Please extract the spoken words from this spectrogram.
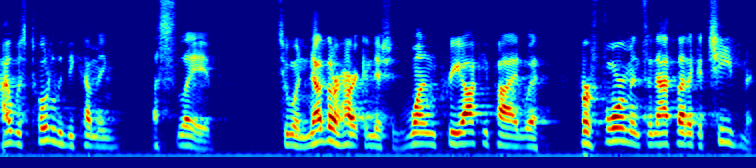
I was totally becoming a slave to another heart condition, one preoccupied with performance and athletic achievement.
